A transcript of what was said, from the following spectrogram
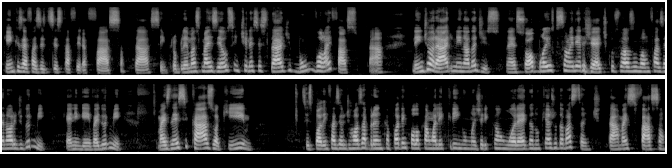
Quem quiser fazer de sexta-feira, faça, tá? Sem problemas, mas eu senti necessidade, bum, vou lá e faço, tá? Nem de horário, nem nada disso, né? Só banhos que são energéticos nós não vamos fazer na hora de dormir, que aí ninguém vai dormir. Mas nesse caso aqui, vocês podem fazer o de rosa branca, podem colocar um alecrim, um manjericão, um orégano, que ajuda bastante, tá? Mas façam.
